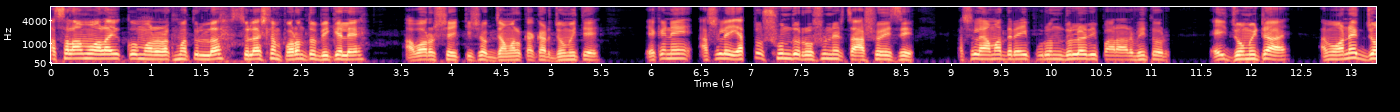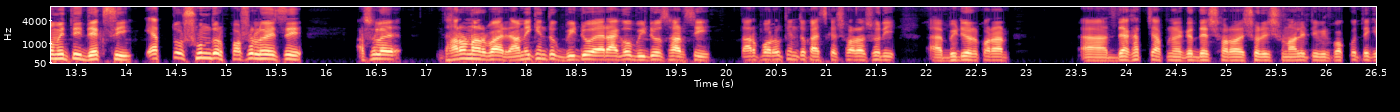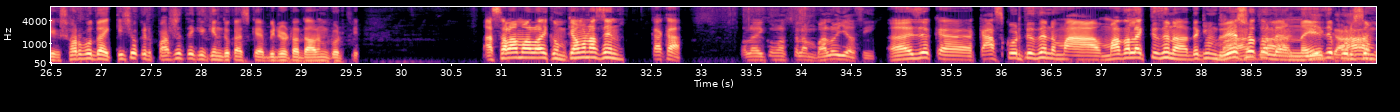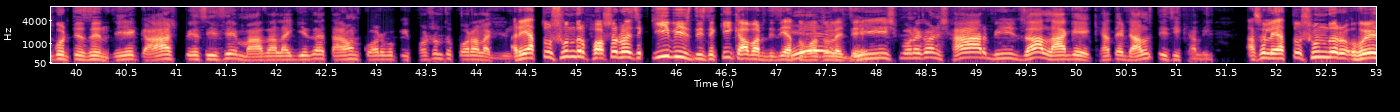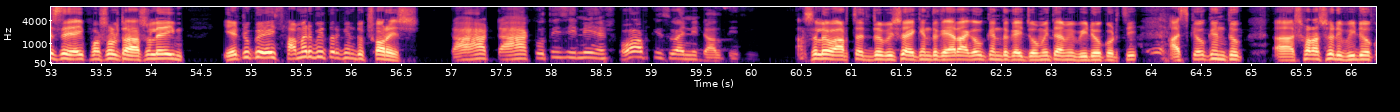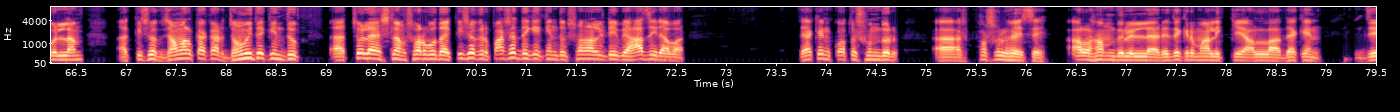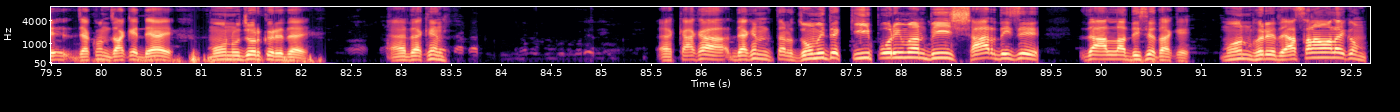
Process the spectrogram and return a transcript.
আসসালামু আলাইকুম রহমতুল্লাহ। চলে আসলাম পরন্ত বিকেলে আবারও সেই কৃষক জামাল কাকার জমিতে। এখানে আসলে এত সুন্দর রসুনের চাষ হয়েছে। আসলে আমাদের এই পুরন্দুলারি পাড়ার ভিতর এই জমিটায় আমি অনেক জমিতেই দেখছি এত সুন্দর ফসল হয়েছে। আসলে ধারণার বাইরে, আমি কিন্তু ভিডিও এর আগেও ভিডিও ছাড়ছি, তারপরেও কিন্তু আজকে সরাসরি ভিডিও করার দেখাচ্ছে আপনাদের সরাসরি সোনালী টিভির পক্ষ থেকে। সর্বদাই কৃষকের পাশে থেকে কিন্তু আজকে ভিডিওটা ধারণ করছি। আসসালামু আলাইকুম কেমন আছেন? কাকা? ওয়ালাইকুম আসসালাম ভালোই আছি। এই যে কাজ করতেছেন মাজা লাগতেছে না? দেখলাম রেশও তো মাজা, না এই যে পরিশ্রম করতেছেন। যে ঘাস পেঁচিছে মাজা লাগিয়ে যায় তখন করব কি? ফসল তো করা লাগবে। আর এত সুন্দর ফসল হয়েছে কি বীজ দিছে কি খাবার দিছে এত ফসল হয়েছে? বিষ মনে করেন সার বিষ যা লাগে খেতে ডালতেছি খালি। আসলে এত সুন্দর হয়েছে এই ফসলটা আসলে এই এটুকু এই সামের ভিতর কিন্তু সরেশ। টাহা টাহা কতিছি নিয়ে সব কিছু আইনি ডালতেছি আসলে আশ্চর্য বিষয়, কিন্তু এর আগেও কিন্তু এই জমিতে আমি ভিডিও করছি। আজকেও কিন্তু সরাসরি ভিডিও করলাম। কৃষক জামাল কাকার জমিতে কিন্তু চলে আসলাম সর্বদাই। কৃষকের পাশে থেকে কিন্তু সোনালি টিভি হাজির আবার। দেখেন কত সুন্দর ফসল হয়েছে। আলহামদুলিল্লাহ, রেজেকের মালিককে আল্লাহ দেখেন যে যখন যাকে দেয়, মন উজোর করে দেয়। দেখেন। কাকা দেখেন তার জমিতে কি পরিমাণ বিষ সার দিছে। যা আল্লাহ দিছে তাকে। মন ভরে দেয় আসসালামু আলাইকুম।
